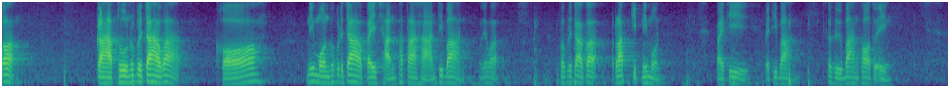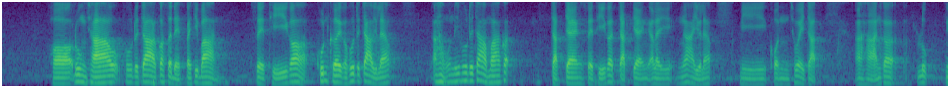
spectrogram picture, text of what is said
ก็ กราบทูลพระพุทธเจ้าว่าขอนิมนต์พระพุทธเจ้าไปฉันพัตตาหารที่บ้าน เรียกว่าพระพุทธเจ้าก็รับกิจนิมนต์ไปที่ไปที่บ้านก็คือบ้านพ่อตัวเอง พอรุ่งเช้าพระพุทธเจ้าก็เสด็จไปที่บ้าน เศรษฐีก็คุ้นเคยกับพระพุทธเจ้าอยู่แล้วอ้าววันนี้พระพุทธเจ้ามาก็จัดแจงเศรษฐีก็จัดแจงอะไรง่ายอยู่แล้ว มีคนช่วยจัดอาหารก็ลูกจ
